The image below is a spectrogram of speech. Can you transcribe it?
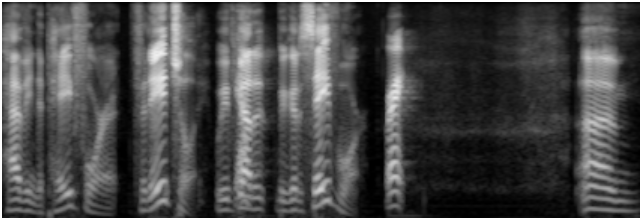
having to pay for it financially. We've Yeah. got to we've got to save more. right. Um,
